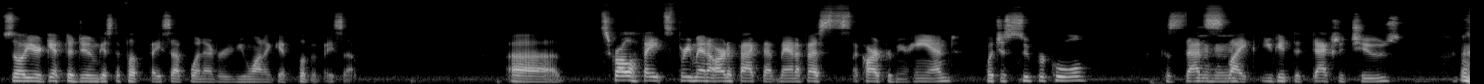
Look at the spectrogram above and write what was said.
So your Gift of Doom gets to flip face up whenever you want to get flip it face up. Uh, Scroll of Fate's three mana artifact that manifests a card from your hand, which is super cool. Because that's Mhm. like you get to actually choose.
